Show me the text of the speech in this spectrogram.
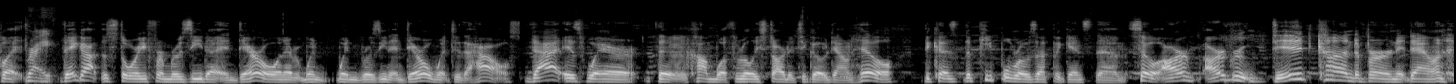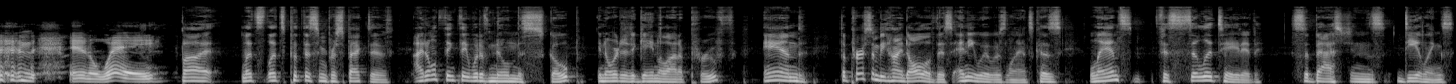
but Right. they got the story from rosita and daryl and every, when when rosita and daryl went to the house that is where the commonwealth really started to go downhill because the people rose up against them so our our group did kind of burn it down in in a way but let's let's put this in perspective. I don't think they would have known the scope in order to gain a lot of proof. And the person behind all of this anyway was Lance cuz Lance facilitated Sebastian's dealings.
